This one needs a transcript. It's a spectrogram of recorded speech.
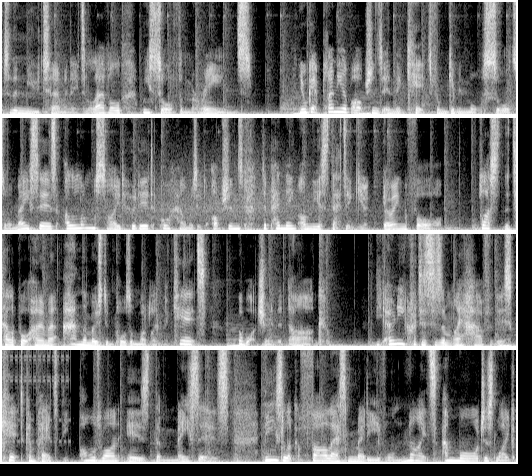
to the new Terminator level we saw for the Marines. You'll get plenty of options in the kit from giving more swords or maces, alongside hooded or helmeted options depending on the aesthetic you're going for. Plus the teleport homer and the most important model in the kit, the Watcher in the Dark. The only criticism I have for this kit compared to the old one is the maces. These look far less medieval knights and more just like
